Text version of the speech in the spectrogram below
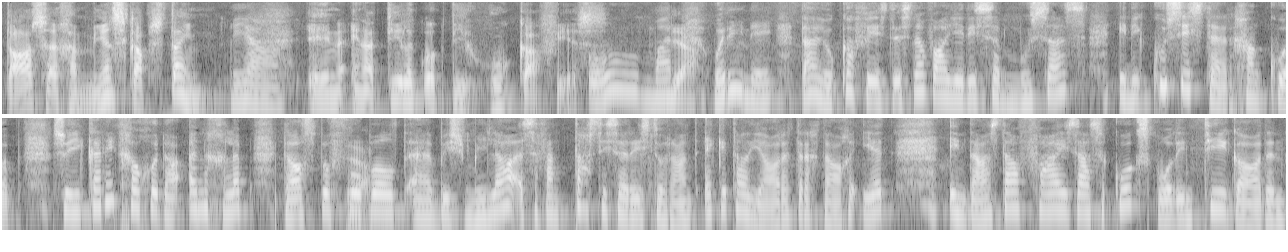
Daar's 'n gemeenskapstuin. Ja. En en natuurlik ook die hoekkafees. O man, ja. Ja. hoorie nee, daai hoekkafees, dis nou waar jy die samosas en die koesister gaan koop. So jy kan net gou-gou daar inglip. Daar's byvoorbeeld ja. uh, Bismillah is 'n fantastiese restaurant. Ek het al jare terug daar geëet en dan staan Faiza se kookskool en Tea Garden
